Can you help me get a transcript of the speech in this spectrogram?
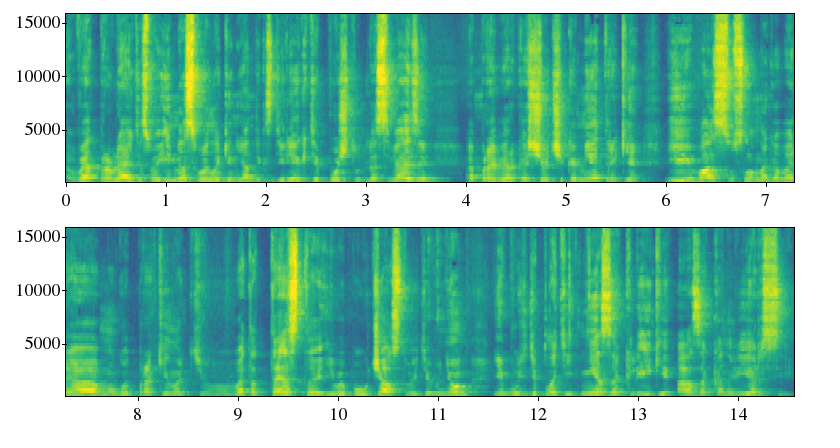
вы отправляете свое имя, свой логин в Яндекс Директе, почту для связи, проверка счетчика метрики, и вас, условно говоря, могут прокинуть в этот тест, и вы поучаствуете в нем, и будете платить не за клики, а за конверсии.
